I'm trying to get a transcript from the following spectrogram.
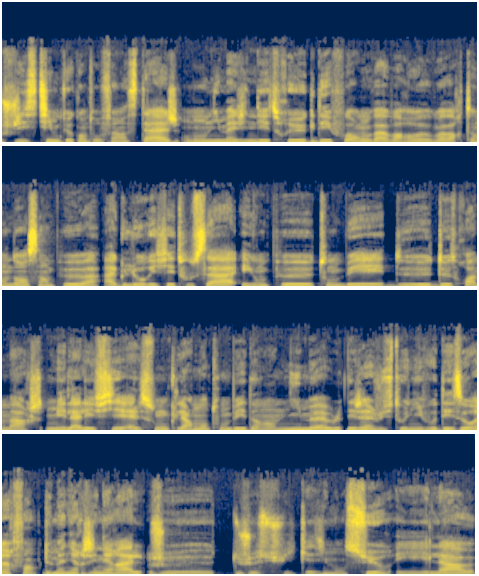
J'estime que quand on fait un stage, on imagine des trucs, des fois on va avoir, euh, on va avoir tendance un peu à, glorifier tout ça et on peut tomber de deux trois marches. Mais là les filles, elles sont clairement tombées d'un immeuble, déjà juste au niveau des horaires. Enfin, de manière générale, je je suis quasiment sûre et là euh,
